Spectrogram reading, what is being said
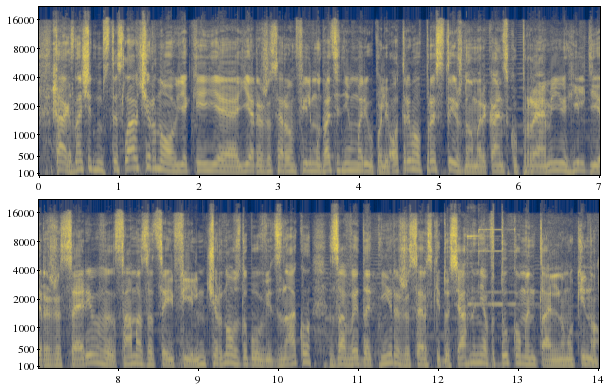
так, значить, Мстислав Чернов, який є, є режисером фільму «20 днів в Маріуполі, отримав престижну американську премію гільдії режисерів саме за цей фільм. Чернов здобув відзнаку за видатні режисерські досягнення в документальному кіно.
